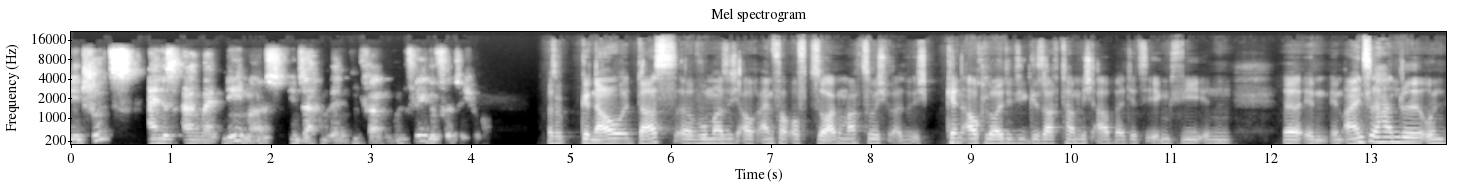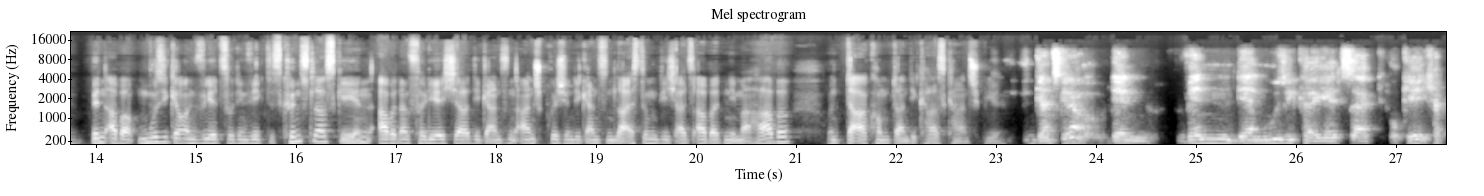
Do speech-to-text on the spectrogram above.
den Schutz eines Arbeitnehmers in Sachen Renten, Kranken- und Pflegeversicherung. Also genau das, äh, wo man sich auch einfach oft Sorgen macht. So ich, also ich kenne auch Leute, die gesagt haben, ich arbeite jetzt irgendwie in, äh, im, im Einzelhandel und bin aber Musiker und will jetzt so den Weg des Künstlers gehen, aber dann verliere ich ja die ganzen Ansprüche und die ganzen Leistungen, die ich als Arbeitnehmer habe. Und da kommt dann die KSK ins Spiel. Ganz genau. Denn wenn der Musiker jetzt sagt, okay, ich habe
